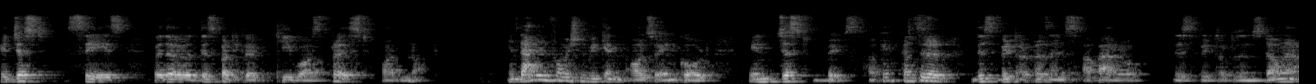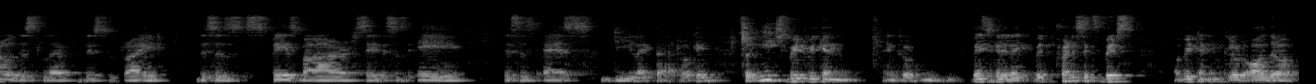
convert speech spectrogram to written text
it just says whether this particular key was pressed or not. And that information we can also encode in just bits. Okay, consider this bit represents up arrow, this bit represents down arrow, this left, this right, this is space bar, say this is A, this is S, D like that. Okay, so each bit we can include basically like with 26 bits we can include all the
